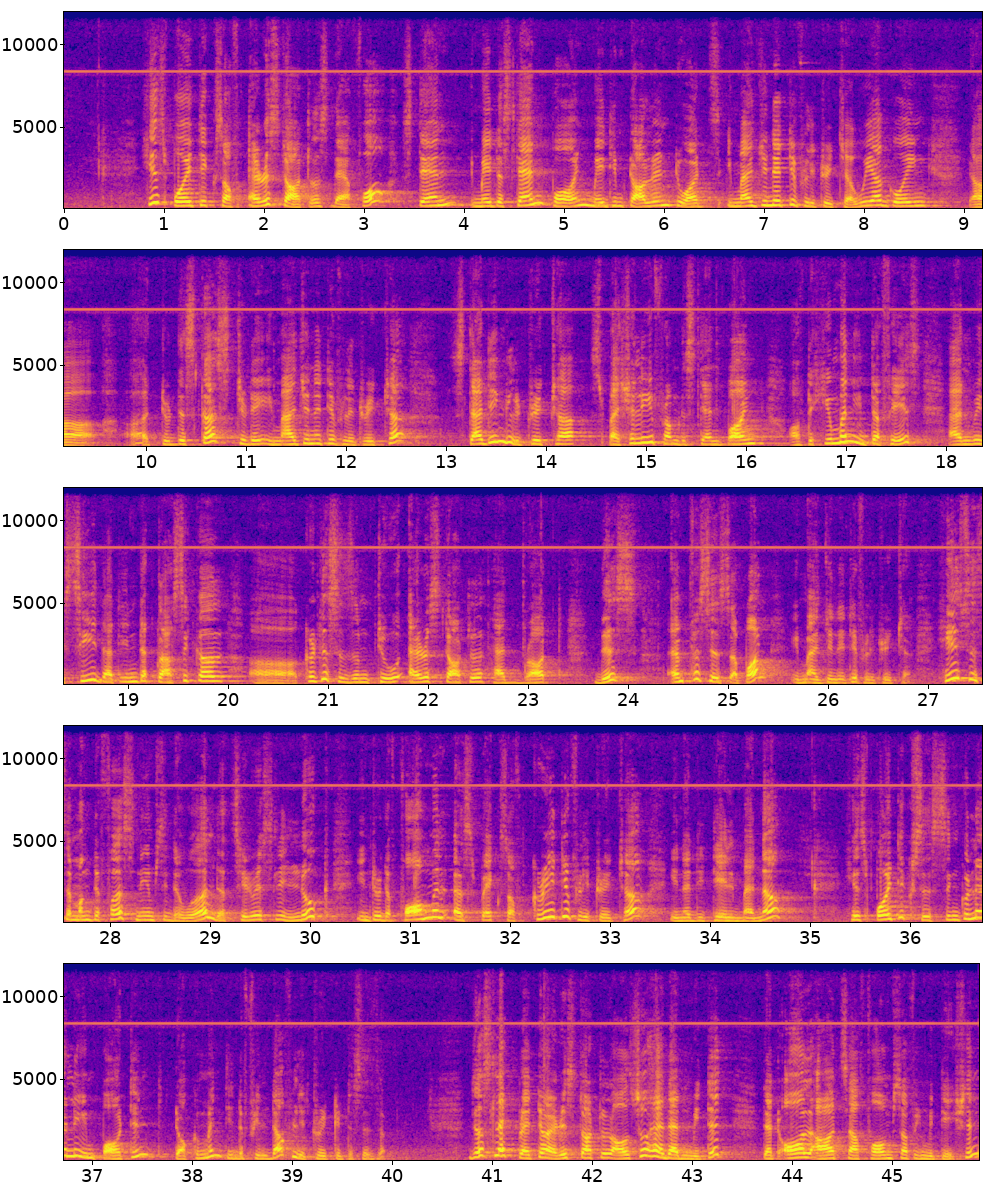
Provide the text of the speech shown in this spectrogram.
His poetics of Aristotle therefore stand, made a standpoint made him tolerant towards imaginative literature. We are going uh, uh, to discuss today imaginative literature, studying literature especially from the standpoint of the human interface and we see that in the classical uh, criticism too Aristotle had brought this emphasis upon imaginative literature. His is among the first names in the world that seriously look into the formal aspects of creative literature in a detailed manner. His poetics is singularly important document in the field of literary criticism. Just like Plato, Aristotle also had admitted that all arts are forms of imitation.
